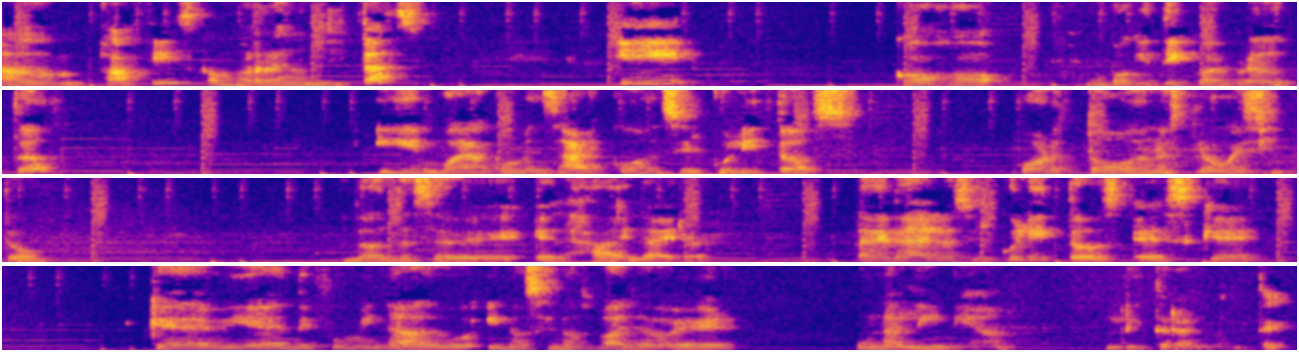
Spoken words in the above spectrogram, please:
um, puffies, como redonditas. Y cojo un poquitico de producto y voy a comenzar con circulitos por todo nuestro huesito donde se ve el highlighter. La idea de los circulitos es que quede bien difuminado y no se nos vaya a ver una línea literalmente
